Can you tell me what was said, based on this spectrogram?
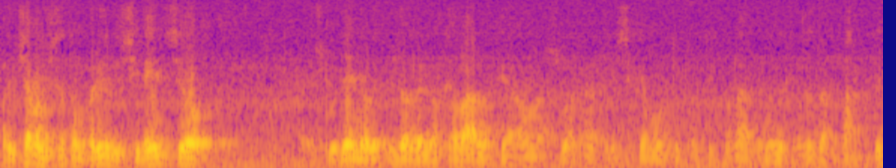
Diciamo che c'è stato un periodo di silenzio, escludendo l'episodio del cavallo che ha una sua caratteristica molto particolare, è trattata a parte,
